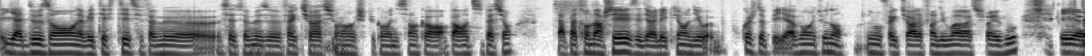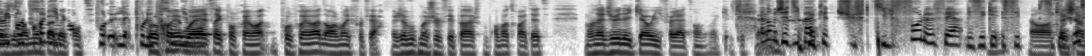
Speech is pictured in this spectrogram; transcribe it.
il y a deux ans. On avait testé ce fameux, cette fameuse facturation, je sais plus comment on dit ça encore, par anticipation ça n'a pas trop marché. C'est-à-dire les clients ont dit ouais, pourquoi je dois payer avant et tout? Non, nous on facture à la fin du mois, rassurez-vous. Et euh, pour, le premier mois, pour, le, pour le premier, mois, ouais, c'est vrai que pour le premier mois, pour le premier mois, normalement il faut le faire. J'avoue que moi je le fais pas, je me prends pas trop la tête. Mais on a déjà eu des cas où il fallait attendre quelques semaines. Ah non, mais je dis pas que qu'il faut le faire, mais c'est c'est quelque chose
